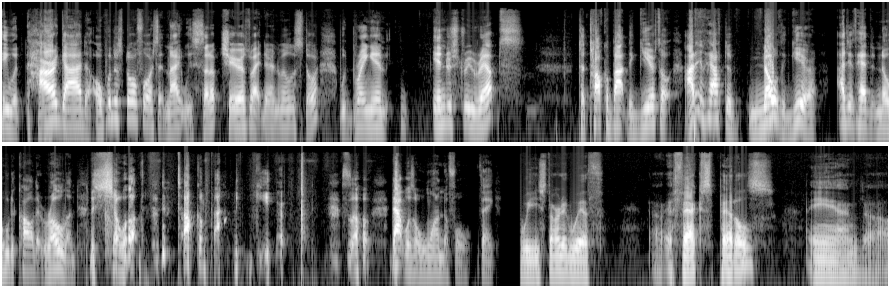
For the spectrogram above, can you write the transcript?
he would hire a guy to open the store for us at night. We'd set up chairs right there in the middle of the store. We'd bring in industry reps to talk about the gear. So I didn't have to know the gear. I just had to know who to call it Roland to show up to talk about the gear. So that was a wonderful thing. We started with uh, effects pedals and uh,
